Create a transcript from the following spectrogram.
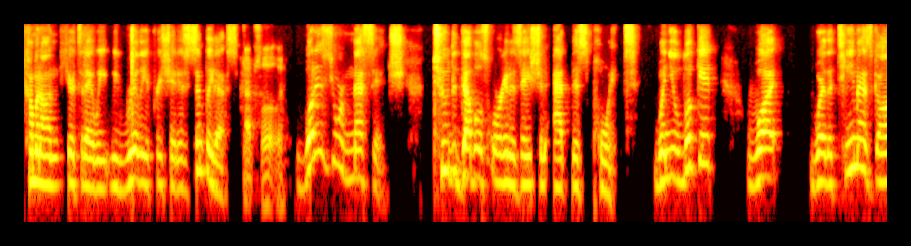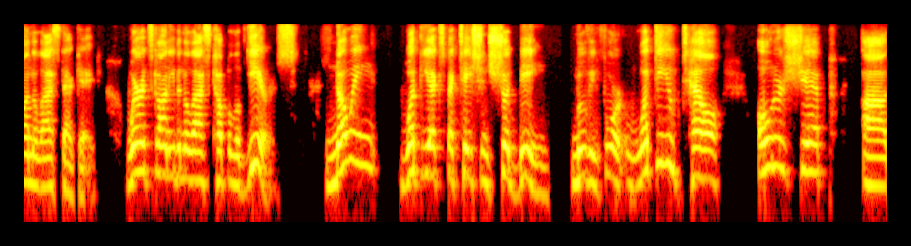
coming on here today. We we really appreciate it. it. Is simply this: Absolutely. What is your message to the Devils organization at this point? When you look at what where the team has gone the last decade, where it's gone even the last couple of years, knowing what the expectation should be moving forward, what do you tell ownership, uh,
